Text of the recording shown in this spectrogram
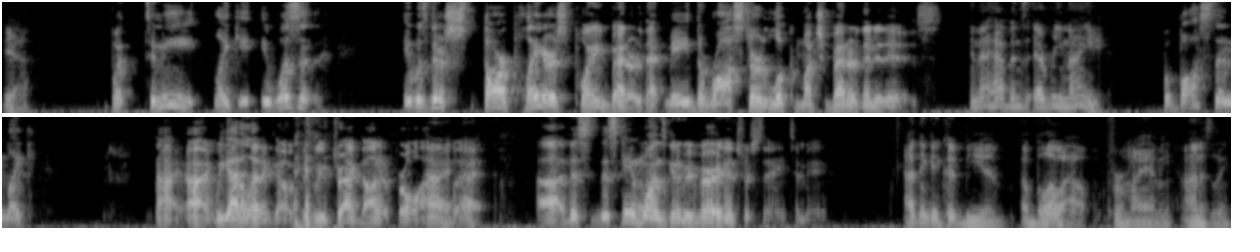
Yeah. But to me, like it, it wasn't it was their star players playing better that made the roster look much better than it is. And that happens every night. But Boston, like, all right, all right, we got to let it go because we've dragged on it for a while. all right, but all right. Uh, this this game one's going to be very interesting to me. I think it could be a, a blowout for Miami, honestly.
